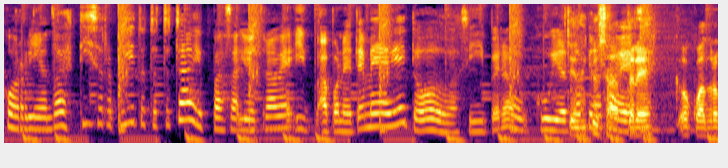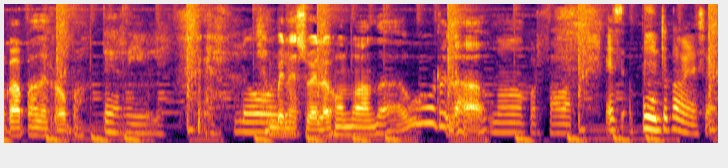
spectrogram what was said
corriendo, vestirse rapidito, ta, ta, ta, y para salir otra vez y a ponerte media y todo, así, pero cubierto Tienes que usar cabeza. tres o cuatro capas de ropa. Terrible. En. Venezuela uno anda uh, relajado. No, por favor. Es punto para Venezuela.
